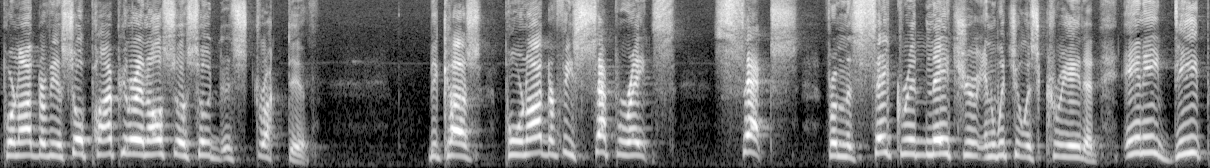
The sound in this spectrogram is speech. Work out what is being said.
pornography is so popular and also so destructive. Because pornography separates sex from the sacred nature in which it was created. Any deep,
